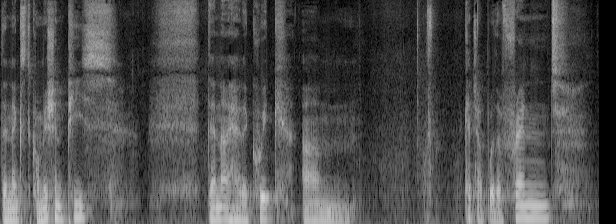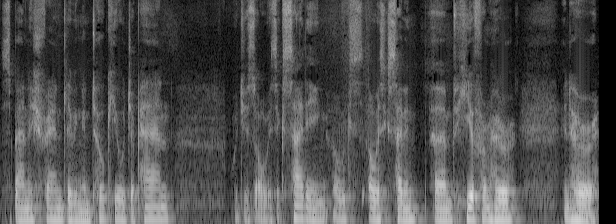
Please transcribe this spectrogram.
the next commission piece. Then I had a quick um, catch up with a friend, Spanish friend living in Tokyo, Japan, which is always exciting. Always always exciting um, to hear from her and her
